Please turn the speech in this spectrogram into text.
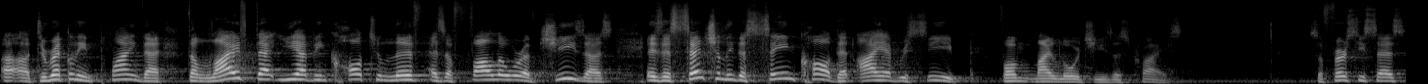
uh, uh, directly implying that the life that you have been called to live as a follower of Jesus is essentially the same call that I have received from my Lord Jesus Christ. So, first he says,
